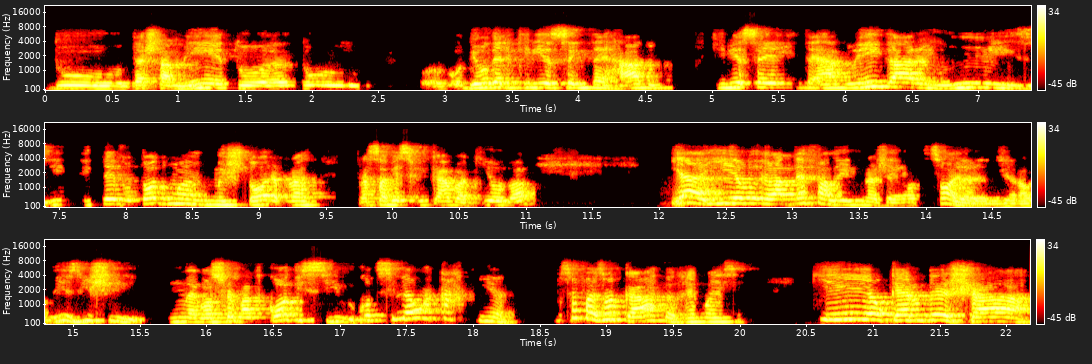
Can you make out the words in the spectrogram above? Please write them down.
do testamento, do, de onde ele queria ser enterrado, queria ser enterrado em Garanhuns, e, e teve toda uma, uma história para saber se ficava aqui ou não. E aí eu, eu até falei para Geraldo, disse, olha, Geraldo, existe um negócio chamado codicilo. Codicilo é uma cartinha. Você faz uma carta, reconhece que eu quero deixar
